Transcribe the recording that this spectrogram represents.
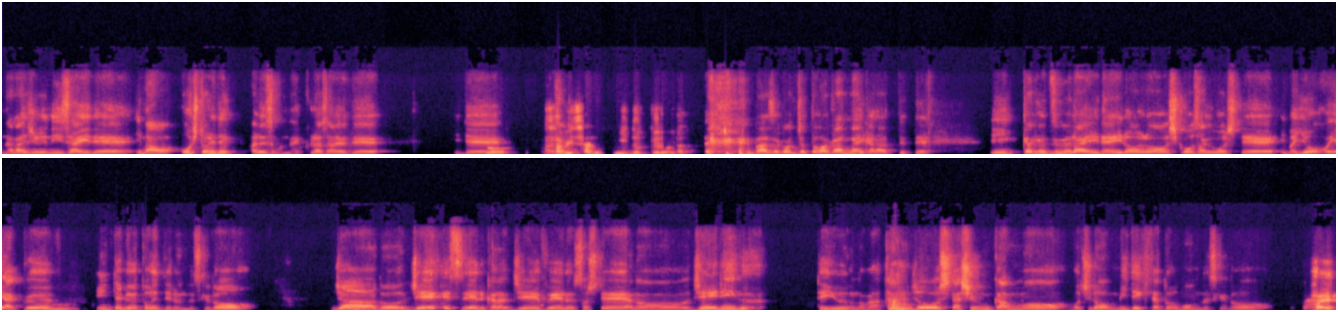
72歳で、今、お一人で、あれですもんね、暮らされていて、寂寂しい独居の。パソコンちょっと分かんないからって言って、1ヶ月ぐらいね、いろいろ試行錯誤して、今、ようやくうん。インタビューが取れてるんですけど、じゃあ、あの JSL から JFL、そしてあの J リーグっていうのが誕生した瞬間も、もちろん見てきたと思うんですけど、はいはい。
